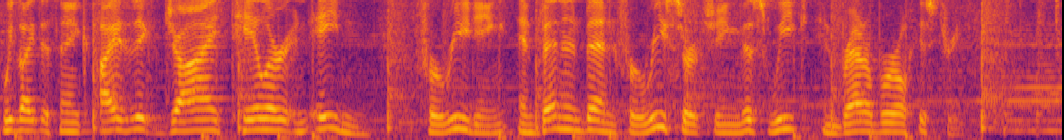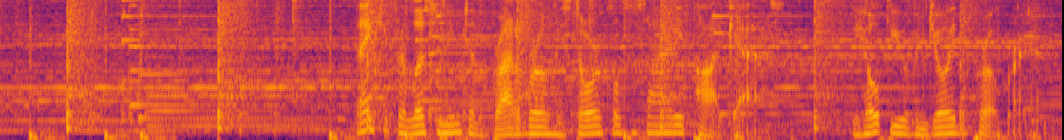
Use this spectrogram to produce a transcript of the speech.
We'd like to thank Isaac, Jai, Taylor, and Aiden for reading, and Ben and Ben for researching this week in Brattleboro history. Thank you for listening to the Brattleboro Historical Society podcast. We hope you have enjoyed the program.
